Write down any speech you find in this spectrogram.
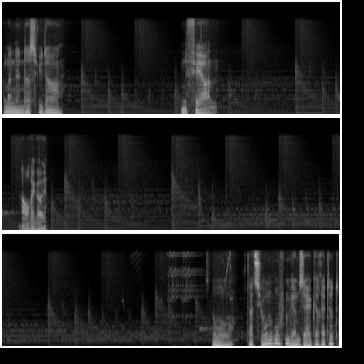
Kann man denn das wieder entfernen? Auch egal. Station rufen. Wir haben sie ja gerettet.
